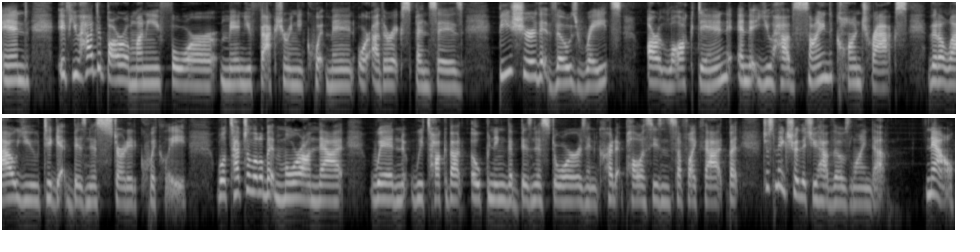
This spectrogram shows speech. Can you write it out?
And if you had to borrow money for manufacturing equipment or other expenses, be sure that those rates are locked in and that you have signed contracts that allow you to get business started quickly. We'll touch a little bit more on that when we talk about opening the business doors and credit policies and stuff like that, but just make sure that you have those lined up. Now,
